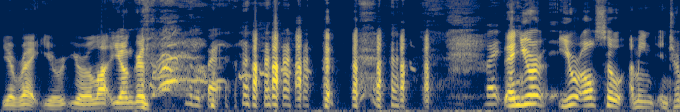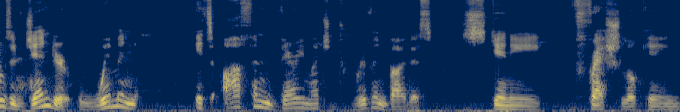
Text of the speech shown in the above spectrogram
you're right. You're you're a lot younger. Than, but and you're you're also. I mean, in terms of gender, women, it's often very much driven by this skinny, fresh looking.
